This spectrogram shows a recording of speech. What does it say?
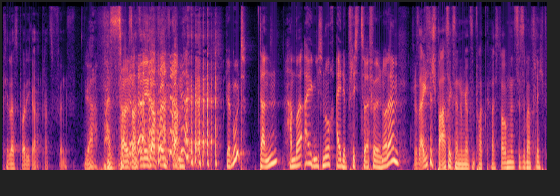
Killers Bodyguard Platz 5. Ja, was soll sonst nicht auf 5 kommen? Ja gut, dann haben wir eigentlich nur noch eine Pflicht zu erfüllen, oder? Das ist eigentlich das Spaßigste an dem ganzen Podcast. Warum nennst du das immer Pflicht?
